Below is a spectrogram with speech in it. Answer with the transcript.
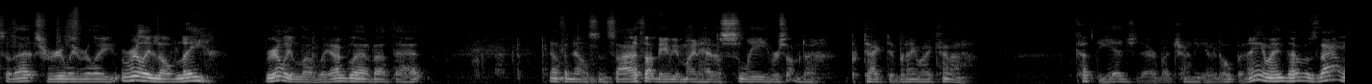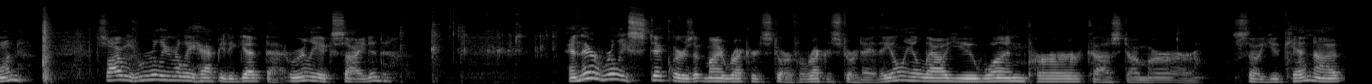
So that's really, really, really lovely. Really lovely. I'm glad about that. Nothing else inside. I thought maybe it might have had a sleeve or something to protect it. But anyway, I kind of cut the edge there by trying to get it open. Anyway, that was that one. So I was really, really happy to get that. Really excited. And they're really sticklers at my record store for record store day. They only allow you one per customer. So you cannot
